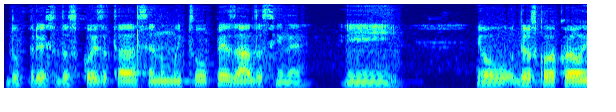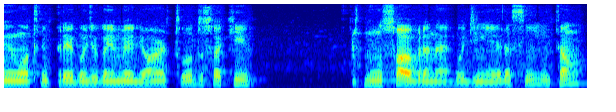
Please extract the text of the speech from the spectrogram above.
do preço das coisas, está sendo muito pesado, assim, né? E eu, Deus colocou eu em um outro emprego onde eu ganho melhor, tudo, só que não sobra, né? O dinheiro, assim. Então,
